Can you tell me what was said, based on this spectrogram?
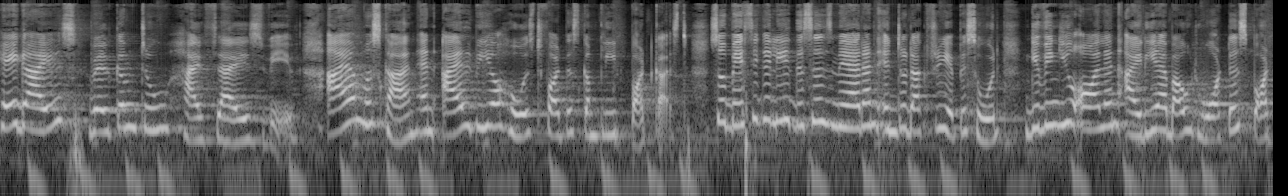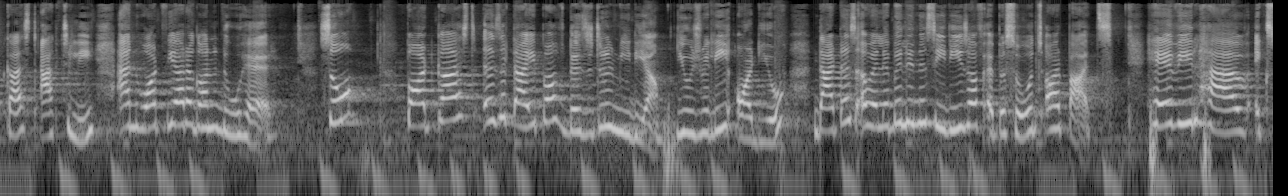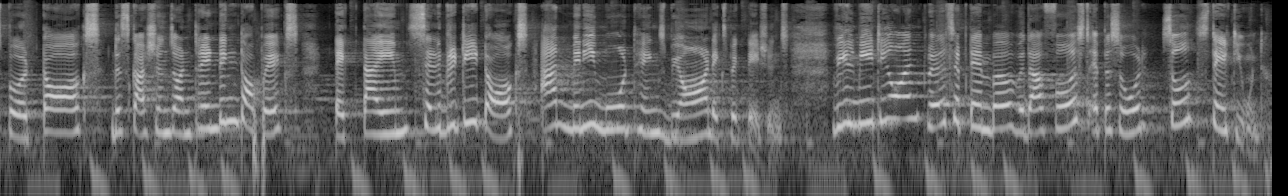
Hey guys, welcome to High Flies Wave. I am Muskan and I'll be your host for this complete podcast. So basically, this is mere an introductory episode giving you all an idea about what is podcast actually and what we are gonna do here. So Podcast is a type of digital media, usually audio, that is available in a series of episodes or parts. Here we'll have expert talks, discussions on trending topics, tech time, celebrity talks, and many more things beyond expectations. We'll meet you on 12 September with our first episode, so stay tuned.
